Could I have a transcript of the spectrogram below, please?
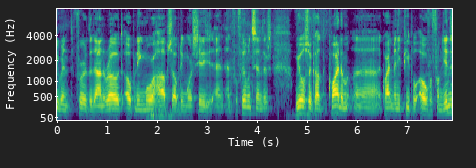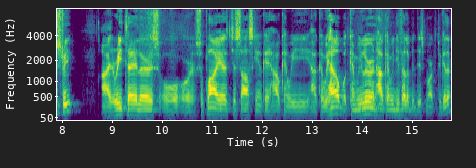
we went further down the road, opening more hubs, opening more cities and, and fulfillment centers. We also got quite a, uh, quite many people over from the industry, either retailers or, or, suppliers, just asking, okay, how can we how can we help? What can we learn? How can we develop this market together?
